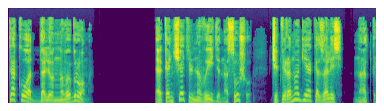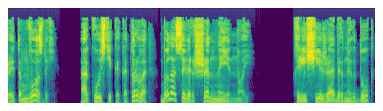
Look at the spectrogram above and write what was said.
как у отдаленного грома. Окончательно выйдя на сушу, четвероногие оказались на открытом воздухе, акустика которого была совершенно иной. Хрящи жаберных дуг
